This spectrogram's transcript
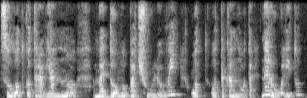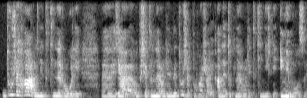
солодко-трав'яно-медово-пачульовий. От, от така нота. Неролі. Тут дуже гарні такі неролі. Е, Я взагалі неролі не дуже поважаю, але тут неролі такі ніжні. І мімози.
